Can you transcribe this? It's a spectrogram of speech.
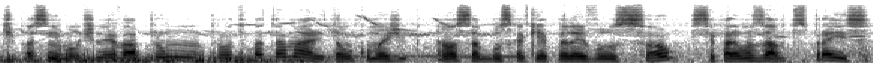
tipo assim, vão te levar para um, pra outro patamar. Então, como a, gente, a nossa busca aqui é pela evolução, separamos os hábitos para isso.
